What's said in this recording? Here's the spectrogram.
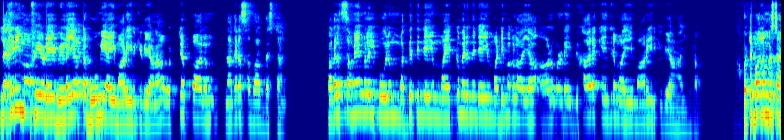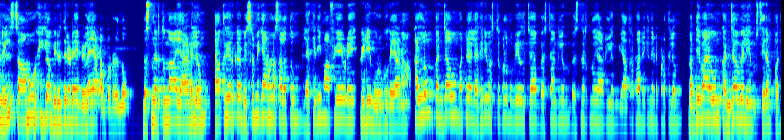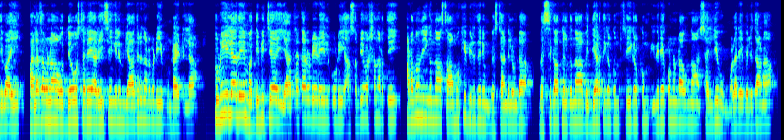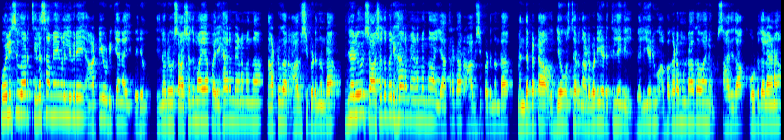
ലഹരി മാഫിയയുടെ വിളയാട്ട ഭൂമിയായി മാറിയിരിക്കുകയാണ് ഒറ്റപ്പാലം നഗരസഭാ ബസ് സ്റ്റാൻഡ്. പകൽ സമയങ്ങളിൽ പോലും മദ്യത്തിന്റെയും മയക്കുമരുന്നിന്റെയും അടിമകളായ ആളുകളുടെ വിഹാര കേന്ദ്രമായി മാറിയിരിക്കുകയാണ് ഇവിടം. ഒറ്റപ്പാലം ബസ് സ്റ്റാൻഡിൽ സാമൂഹിക വിരുദ്ധരുടെ വിളയാട്ടം തുടരുന്നു. ബസ് നിർത്തുന്ന യാർഡിലും യാത്രികർക്ക് വിശ്രമിക്കാനുള്ള സ്ഥലത്തും ലഹരി മാഫിയയുടെ പിടി മുറുകുകയാണ്. കള്ളും കഞ്ചാവും മറ്റ് ലഹരി വസ്തുക്കളും ഉപയോഗിച്ച് ബസ് സ്റ്റാൻഡിലും ബസ് നിർത്തുന്ന യാർഡിലും യാത്രക്കാരിക്കുന്ന ഇടപെടത്തിലും മദ്യപാനവും കഞ്ചാവ് വലിയും സ്ഥിരം പതിവായി. പലതവണ ഉദ്യോഗസ്ഥരെ അറിയിച്ചെങ്കിലും യാതൊരു നടപടിയും ഉണ്ടായിട്ടില്ല. തുണിയില്ലാതെ മദ്യപിച്ച് യാത്രക്കാരുടെ ഇടയിൽ കൂടി അസഭ്യവർഷം നടത്തി നടന്നു നീങ്ങുന്ന സാമൂഹ്യ ബിരുദരും ബസ് സ്റ്റാൻഡിലുണ്ട്. ബസ് കാത്തു നിൽക്കുന്ന വിദ്യാർത്ഥികൾക്കും സ്ത്രീകൾക്കും ഇവരെ കൊണ്ടുണ്ടാകുന്ന ശല്യവും വളരെ വലുതാണ്. പോലീസുകാർ ചില സമയങ്ങളിൽ ഇവരെ ആട്ടിയോടിക്കാനായി വരും. ഇതിനൊരു ശാശ്വതമായ പരിഹാരം വേണമെന്ന് നാട്ടുകാർ ആവശ്യപ്പെടുന്നുണ്ട്. ഇതിനൊരു ശാശ്വത പരിഹാരം വേണമെന്ന് യാത്രക്കാർ ആവശ്യപ്പെടുന്നുണ്ട്. ബന്ധപ്പെട്ട ഉദ്യോഗസ്ഥർ നടപടിയെടുത്തില്ലെങ്കിൽ വലിയൊരു അപകടമുണ്ടാകുവാനും സാധ്യത കൂടുതലാണ്.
